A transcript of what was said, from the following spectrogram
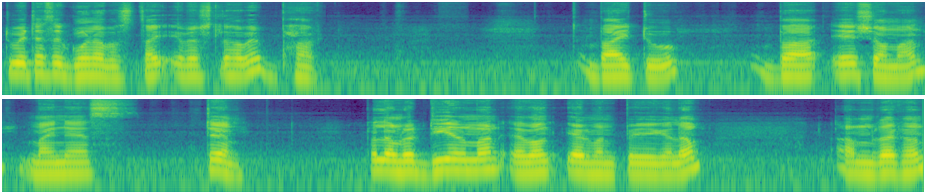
টু এটা আছে গুণ অবস্থায়, এবার আসলে হবে ভাগ বাই টু বা এ সমান মাইনাস টেন তাহলে আমরা ডি এর মান এবং এর মান পেয়ে গেলাম। আমরা এখন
